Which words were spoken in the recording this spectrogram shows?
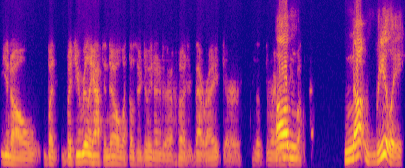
you know, but, but you really have to know what those are doing under the hood, is that right? Or is that the right? way to think Um, Not really,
